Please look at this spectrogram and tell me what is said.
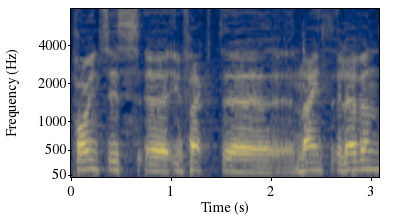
points is, uh, in fact, uh, 9th 11, uh,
